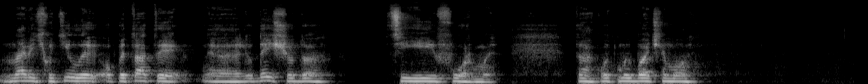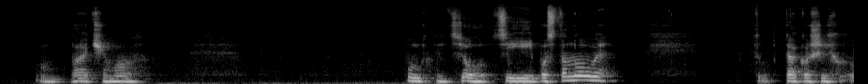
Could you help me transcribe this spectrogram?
навіть хотіли опитати е, людей щодо цієї форми. Так, от ми бачимо. Бачимо пункти цього, цієї постанови. Також їх е,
